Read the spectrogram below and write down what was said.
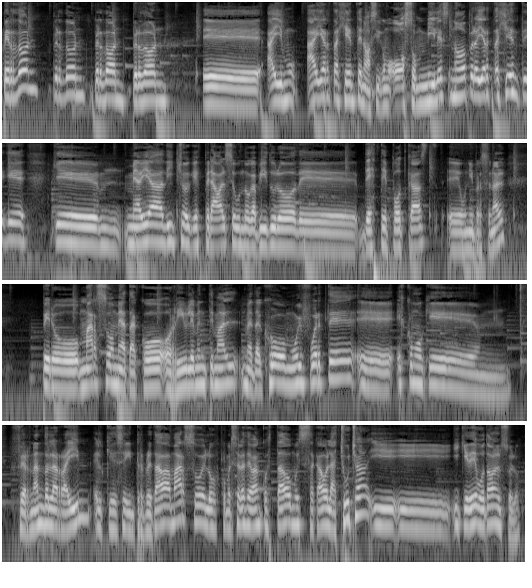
Perdón, perdón, perdón, perdón. Eh, hay, hay harta gente, no, así como, oh, son miles, no, pero hay harta gente que, que mm, me había dicho que esperaba el segundo capítulo de, de este podcast eh, unipersonal. Pero marzo me atacó horriblemente mal, me atacó muy fuerte. Eh, es como que mm, Fernando Larraín, el que se interpretaba a marzo en los comerciales de Banco Estado, me hubiese sacado la chucha y, quedé botado en el suelo.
